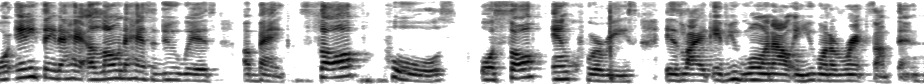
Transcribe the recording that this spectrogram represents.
or anything that had a loan that has to do with a bank. Soft pulls or soft inquiries is like if you going out and you want to rent something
